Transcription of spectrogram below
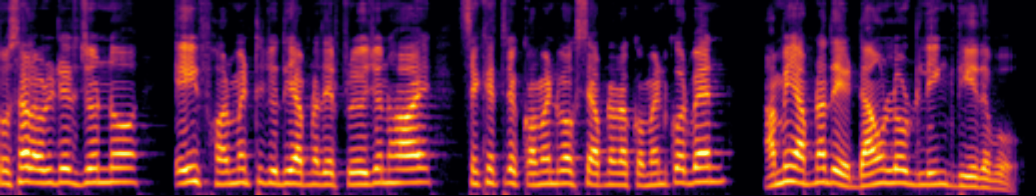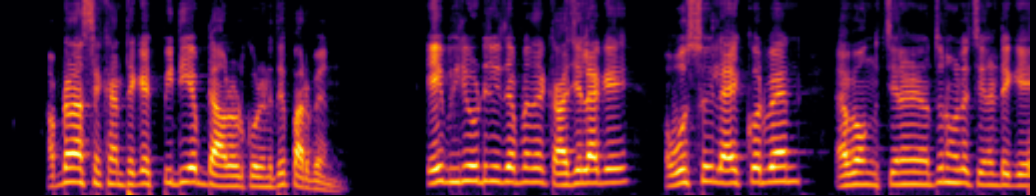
সোশ্যাল অডিটের জন্য এই ফরম্যাটটি যদি আপনাদের প্রয়োজন হয়, সেক্ষেত্রে কমেন্ট বক্সে আপনারা কমেন্ট করবেন। আমি আপনাদের ডাউনলোড লিঙ্ক দিয়ে দেব। আপনারা সেখান থেকে পিডিএফ ডাউনলোড করে নিতে পারবেন। এই ভিডিওটি যদি আপনাদের কাজে লাগে, অবশ্যই লাইক করবেন এবং চ্যানেলে নতুন হলে চ্যানেলটিকে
